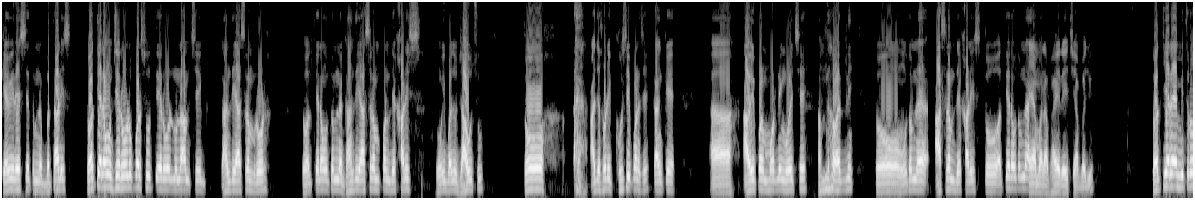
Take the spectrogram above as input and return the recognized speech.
કેવી રહેશે તમને બતાડીશ. તો અત્યારે હું જે રોડ ઉપર છું તે રોડનું નામ છે ગાંધી આશ્રમ રોડ. તો અત્યારે હું તમને ગાંધી આશ્રમ પણ દેખાડીશ. હું એ બાજુ જાઉં છું. તો આજે થોડી ખુશી પણ છે, કારણ કે આવી પણ મોર્નિંગ હોય છે અમદાવાદની. તો હું તમને આશ્રમ દેખાડીશ. તો અત્યારે હું તમને અહીંયા મારા ભાઈ રહે છે આ બાજુ. તો અત્યારે મિત્રો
